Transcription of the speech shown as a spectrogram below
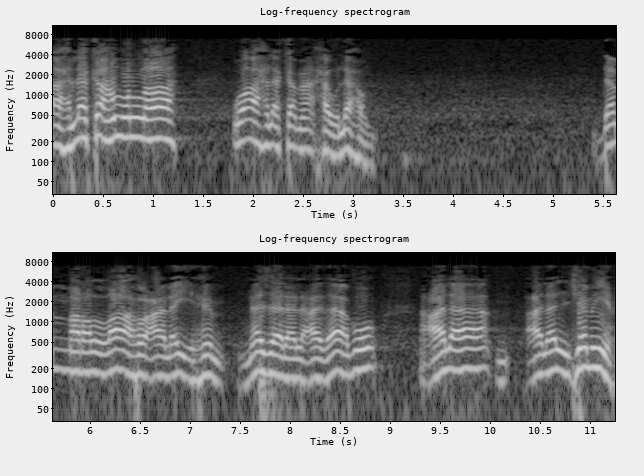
أهلكهم الله وأهلك ما حولهم. دمر الله عليهم نزل العذاب على على الجميع.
